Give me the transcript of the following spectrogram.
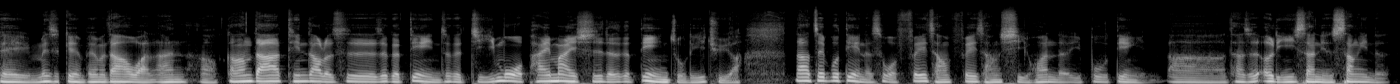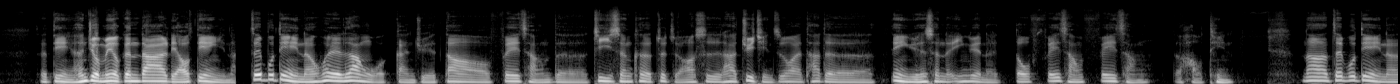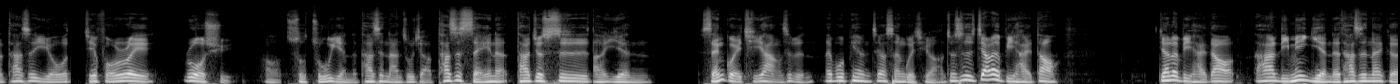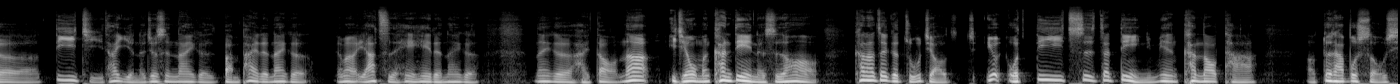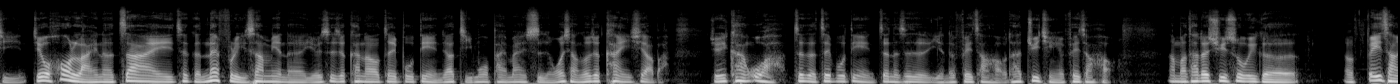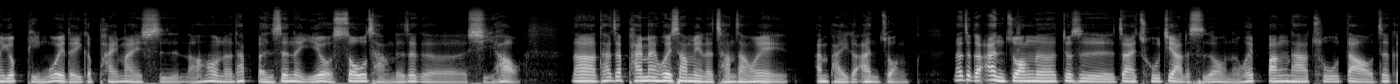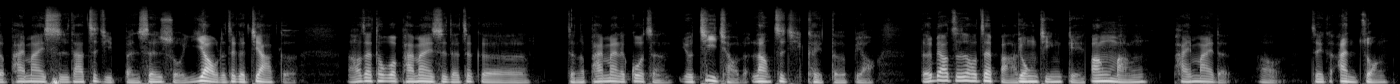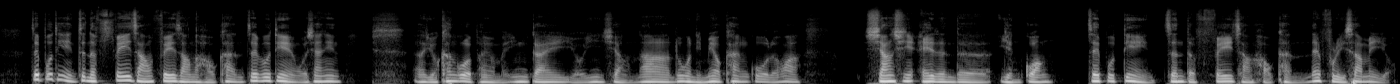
OK，Miss Game 朋友们，大家晚安啊！刚刚大家听到的是这个电影《这个寂寞拍卖师》的这个电影主题曲啊。那这部电影呢，是我非常非常喜欢的一部电影啊。它是二零一三年上映的这个电影，很久没有跟大家聊电影了。这部电影呢，会让我感觉到非常的记忆深刻。最主要是它剧情之外，它的电影原声的音乐呢，都非常非常的好听。那这部电影呢，它是由杰弗瑞。若许哦所主演的，他是男主角，他是谁呢？他就是呃演《神鬼奇航》是不是？那部片叫《神鬼奇航》，就是《加勒比海盗》。《加勒比海盗》他里面演的他是那个第一集，他演的就是那个反派的那个有没有牙齿黑黑的那个那个海盗？那以前我们看电影的时候，看到这个主角，因为我第一次在电影里面看到他。啊，对他不熟悉，结果后来呢，在这个 Netflix 上面呢，有一次就看到这部电影叫《寂寞拍卖师》，我想说就看一下吧，就一看哇，这个这部电影真的是演得非常好，它剧情也非常好。那么它的叙述一个呃非常有品味的一个拍卖师，然后呢，他本身呢也有收藏的这个喜好，那他在拍卖会上面呢，常常会安排一个暗装。那这个暗装呢，就是在出价的时候呢，会帮他出到这个拍卖师他自己本身所要的这个价格，然后再通过拍卖师的这个整个拍卖的过程，有技巧的让自己可以得标，得标之后再把佣金给帮忙拍卖的哦。这个暗装这部电影真的非常非常的好看，这部电影我相信呃有看过的朋友们应该有印象。那如果你没有看过的话，相信 A 人的眼光。这部电影真的非常好看，Netflix 上面有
